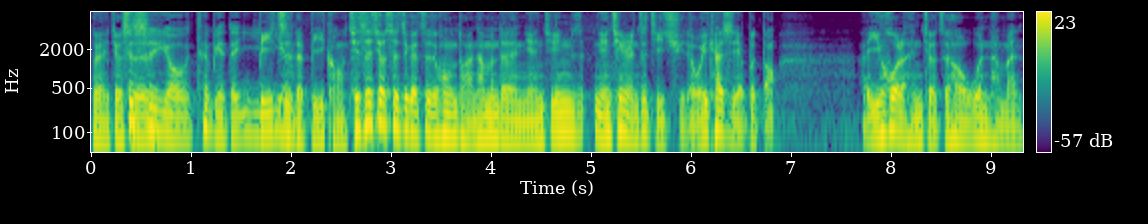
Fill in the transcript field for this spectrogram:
对，就是有特别的意义。鼻子的鼻孔，其实就是这个志工团他们的年轻年轻人自己取的。我一开始也不懂。疑惑了很久之后，问他们，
